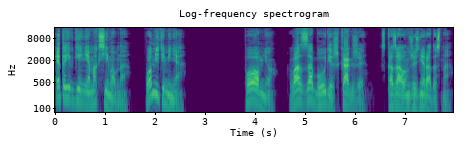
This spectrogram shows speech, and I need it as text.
это Евгения Максимовна. Помните меня?» «Помню. Вас забудешь, как же», — сказал он жизнерадостно.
